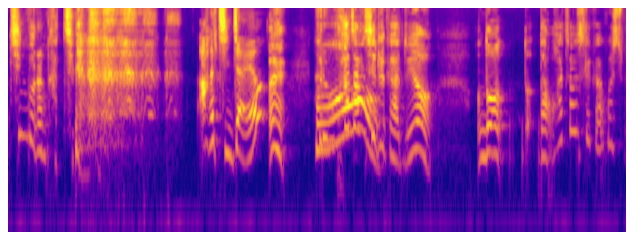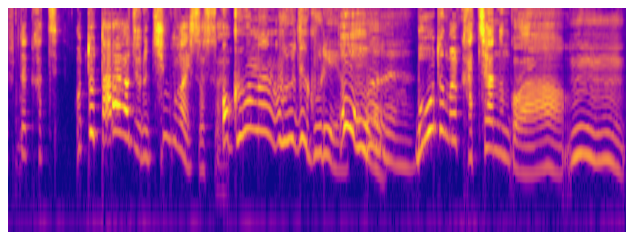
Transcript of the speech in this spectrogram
친구랑 같이 가. 아 진짜요? 네. 그리고 오. 화장실을 가도요. 너, 너, 나 화장실 가고 싶은데 같이, 어, 또 따라가 주는 친구가 있었어요. 어, 그거는 우리도 그래요. 어, 네. 모든 걸 같이 하는 거야. 음, 음.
